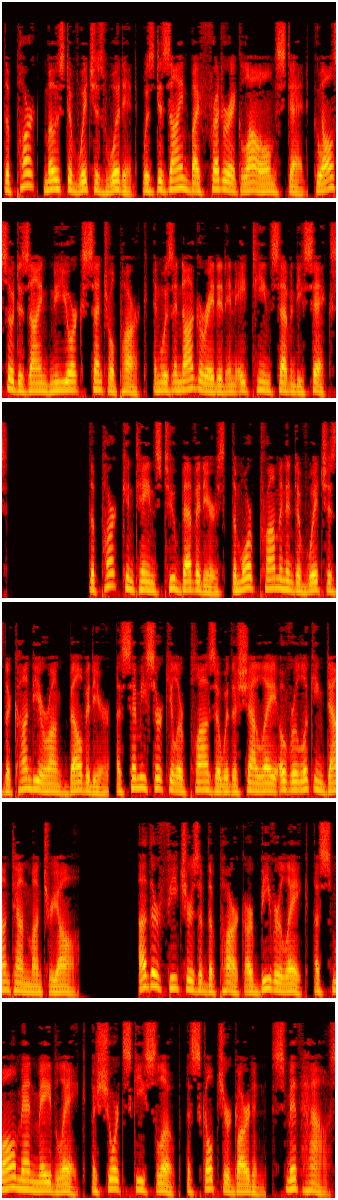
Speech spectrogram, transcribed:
The park, most of which is wooded, was designed by Frederick Law Olmsted, who also designed New York's Central Park, and was inaugurated in 1876. The park contains two belvederes, the more prominent of which is the Kondiaronk Belvedere, a semicircular plaza with a chalet overlooking downtown Montreal. Other features of the park are Beaver Lake, a small man-made lake, a short ski slope, a sculpture garden, Smith House,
